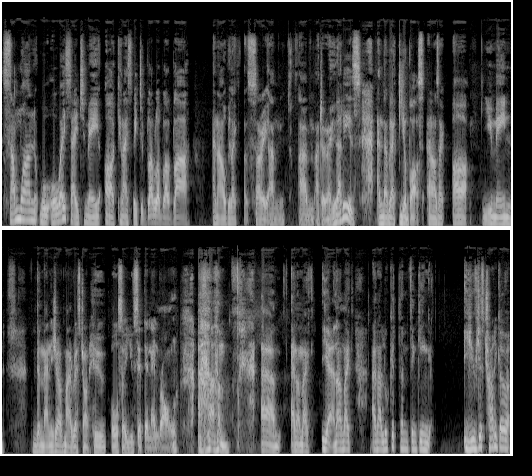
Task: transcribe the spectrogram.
Someone will always say to me, Oh, can I speak to blah, blah, blah, blah? And I'll be like, Sorry, um, um, I don't know who that is. And they'll be like, Your boss. And I was like, Oh, you mean the manager of my restaurant who also you've said their name wrong. Um, um, and I'm like, yeah, and I'm like, and I look at them thinking, you've just tried to go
